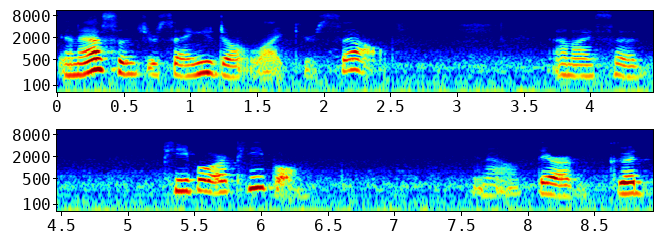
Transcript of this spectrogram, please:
in essence, you're saying you don't like yourself. And I said, people are people. You know, there are good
